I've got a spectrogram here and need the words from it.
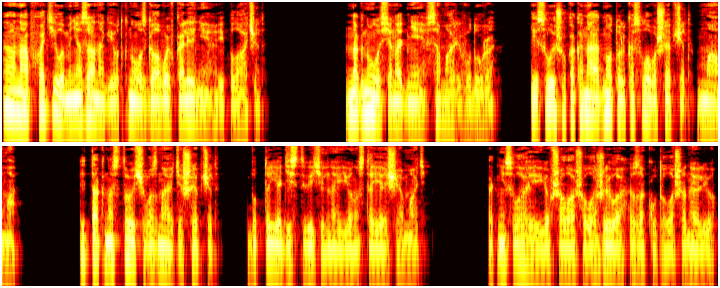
Она обхватила меня за ноги, уткнулась головой в колени и плачет. Нагнулась я над ней, сама реву дура. И слышу, как она одно только слово шепчет «мама». И так настойчиво, знаете, шепчет, будто я действительно ее настоящая мать. Отнесла ее в шалаш, уложила, закутала шинелью.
